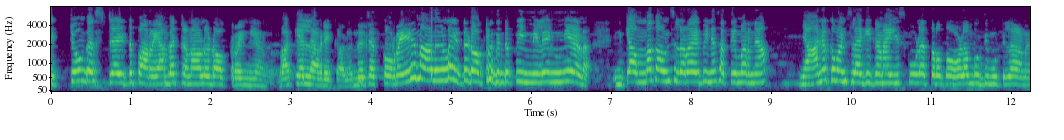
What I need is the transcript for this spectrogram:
ഏറ്റവും ബെസ്റ്റ് ആയിട്ട് പറയാൻ പറ്റണ ആൾ ഡോക്ടർ തന്നെയാണ്. ബാക്കി എല്ലാവരെക്കാളും. എന്താ വെച്ചാൽ കുറെ നാളുകളായിട്ട് ഡോക്ടർ ഇതിന്റെ പിന്നിൽ തന്നെയാണ്. എനിക്ക് അമ്മ കൗൺസിലർ ആയ പിന്നെ സത്യം പറഞ്ഞ ഞാനൊക്കെ മനസ്സിലാക്കിക്കണ ഈ സ്കൂൾ എത്രത്തോളം ബുദ്ധിമുട്ടിലാണ്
